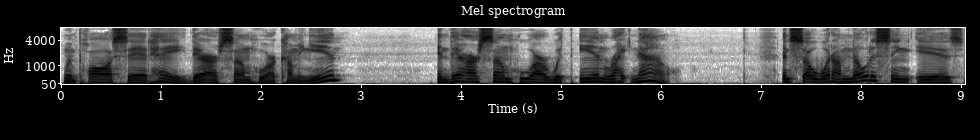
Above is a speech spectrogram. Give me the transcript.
When Paul said, "Hey, there are some who are coming in and there are some who are within right now." And so what I'm noticing is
